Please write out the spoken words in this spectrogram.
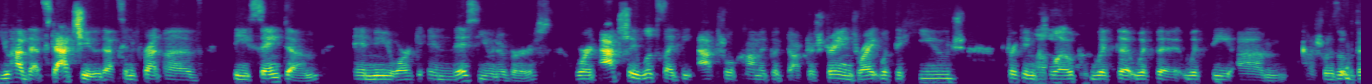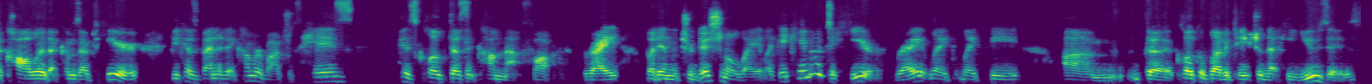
you have that statue that's in front of the Sanctum in New York in this universe, where it actually looks like the actual comic book Doctor Strange, right, with the huge freaking uh-huh. cloak with the with the with the um gosh what is it with the collar that comes out to here because Benedict Cumberbatch his his cloak doesn't come that far right? But in the traditional way like it came out to here right? Like like the um the cloak of levitation that he uses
